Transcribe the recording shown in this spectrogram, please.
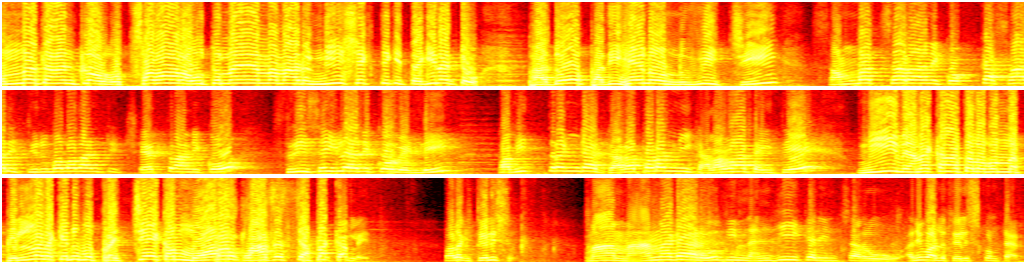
ఉన్న దాంట్లో ఉత్సవాలు అవుతున్నాయన్న నాడు నీ శక్తికి తగినట్టు పదో పదిహేనో నువ్విచ్చి సంవత్సరానికి ఒక్కసారి తిరుమల లాంటి క్షేత్రానికో శ్రీశైలానికో వెళ్ళి పవిత్రంగా గడపడం నీకు అలవాటైతే నీ వెనకాతల ఉన్న పిల్లలకి నువ్వు ప్రత్యేకం మోరల్ క్లాసెస్ చెప్పక్కర్లేదు. వాళ్ళకి తెలుసు. మా నాన్నగారు దీన్ని అంగీకరించరు అని వాళ్ళు తెలుసుకుంటారు.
